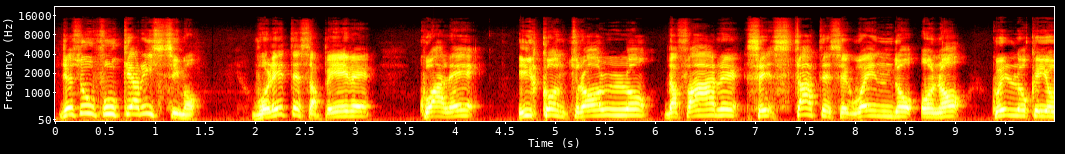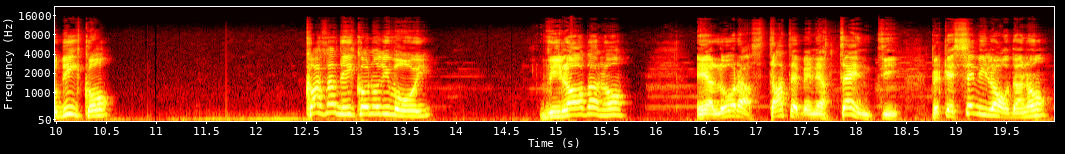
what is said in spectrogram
Gesù fu chiarissimo. Volete sapere qual è il controllo da fare se state seguendo o no quello che io dico? Cosa dicono di voi? Vi lodano? E allora state bene attenti, perché se vi lodano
